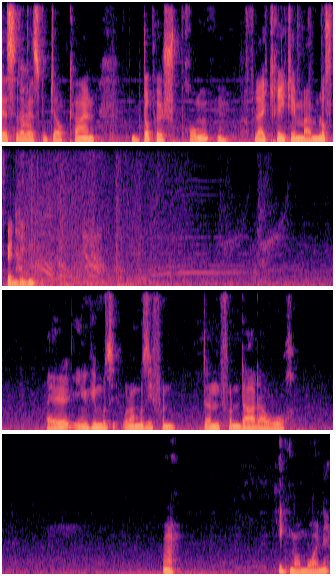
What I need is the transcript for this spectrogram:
Getestet, aber es gibt ja auch keinen Doppelsprung. Vielleicht kriege ich den beim Luftbändigen. Weil irgendwie muss ich, oder muss ich von dann von da da hoch? Hm. Kicken wir mal, ne?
